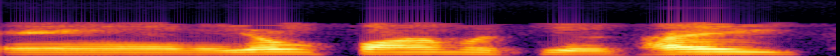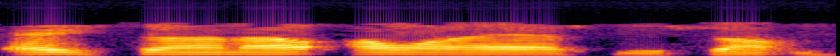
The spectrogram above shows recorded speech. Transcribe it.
And the old farmer says, Hey, hey son, I, I want to ask you something.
